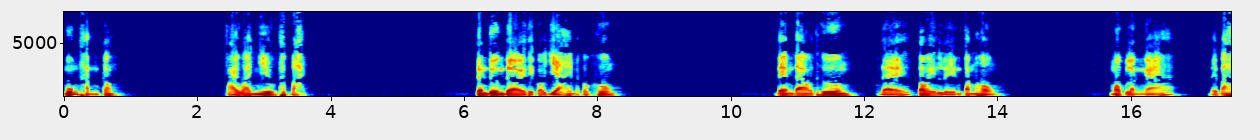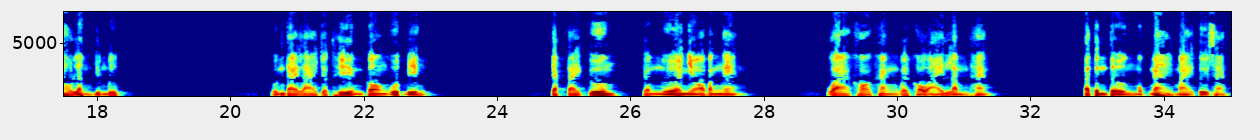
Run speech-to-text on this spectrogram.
muốn thành công, phải qua nhiều thất bại. Trên đường đời thì có dạy mới có khôn. Đem đau thương để tôi luyện tâm hồn. Một lần ngã để bao lần vững bước. Vững tay lái cho thuyền con vượt biển. Chắc tay cương cho ngựa nhỏ băng ngàn qua khó khăn với khổ ải lầm than. Ta tin tưởng một ngày mai tươi sáng.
